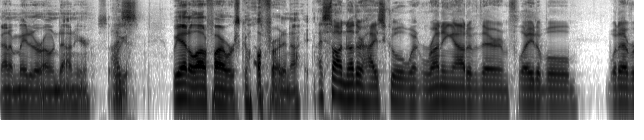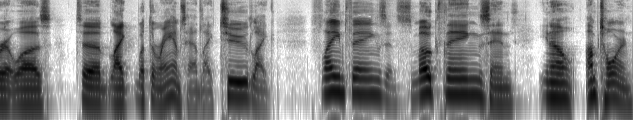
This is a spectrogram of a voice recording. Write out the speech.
kind of made it our own down here. So we, s- we had a lot of fireworks go off Friday night. I saw another high school went running out of their inflatable, whatever it was, to like what the Rams had, like two like flame things and smoke things, and you know, I'm torn.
